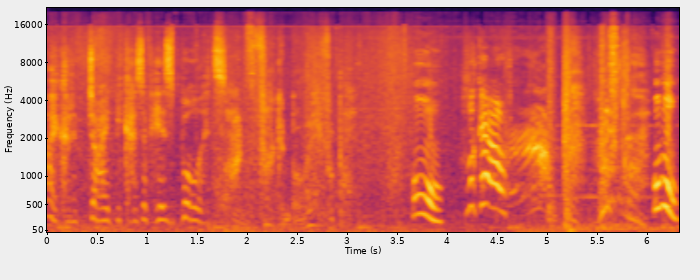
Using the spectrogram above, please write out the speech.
I could have died because of his bullets. Unfucking believable. 어머, Look out! 어머.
